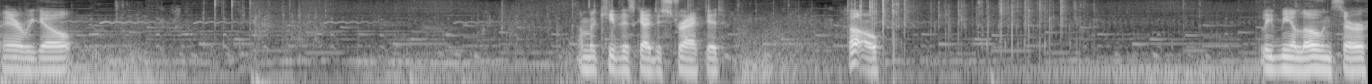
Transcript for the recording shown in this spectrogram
There we go. I'm gonna keep this guy distracted. Uh-oh. Leave me alone, sir.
